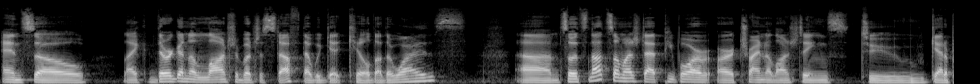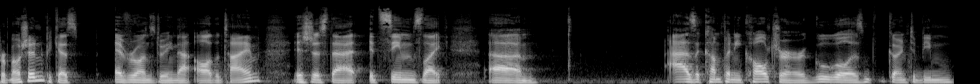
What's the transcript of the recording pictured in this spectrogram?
And so like they're gonna launch a bunch of stuff that would get killed otherwise um, so it's not so much that people are, are trying to launch things to get a promotion because everyone's doing that all the time. It's just that it seems like um, as a company culture, Google is going to be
